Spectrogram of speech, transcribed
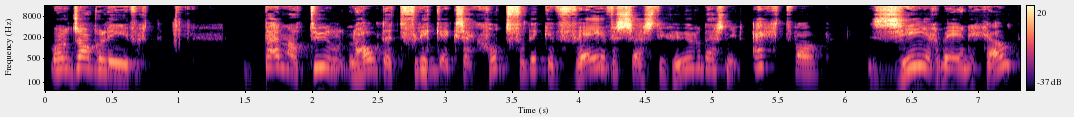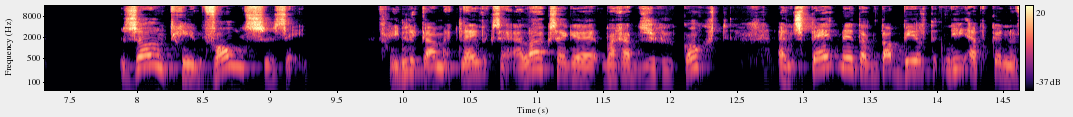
wordt het al geleverd. ben natuurlijk nog altijd flikken. Ik zeg, godverdikke, 65 euro, dat is nu echt wel zeer weinig geld. Zou het geen valse zijn? Vriendelijk aan mijn ik zei, Ella, ik zeg, eh, waar hebben ze gekocht? En spijt mij dat ik dat beeld niet heb kunnen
